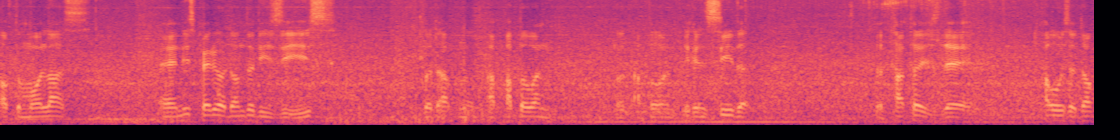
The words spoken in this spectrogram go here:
of the molars. And this periodontal disease, further up, up upper one, not upper one, you can see that the tartar is there how old is the dog?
